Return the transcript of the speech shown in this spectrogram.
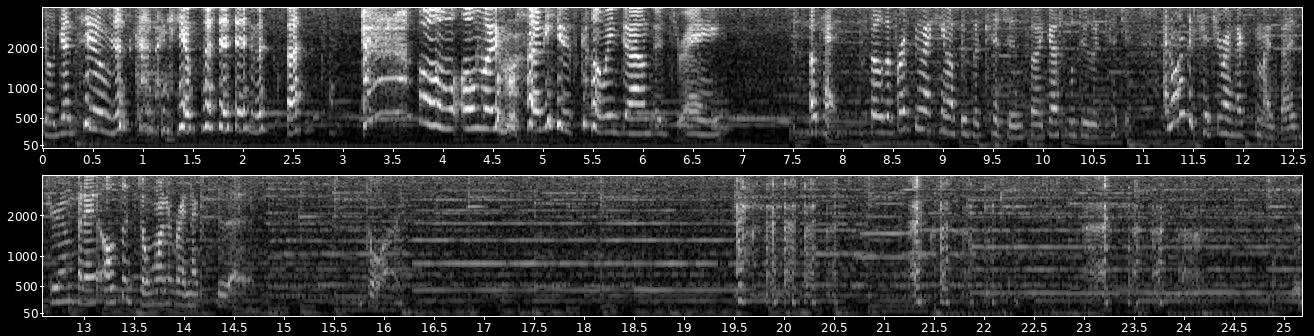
You'll get two just because I can't put it in the center. Oh, all my money is going down the drain. Okay, so the first thing that came up is the kitchen, so I guess we'll do the kitchen. I don't want the kitchen right next to my bedroom, but I also don't want it right next to the door. The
